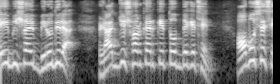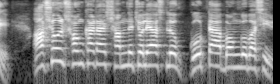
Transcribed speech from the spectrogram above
এই বিষয়ে বিরোধীরা রাজ্য সরকারকে তোপ দেখেছেন। অবশেষে আসল সংখ্যাটা সামনে চলে আসলো গোটা বঙ্গবাসীর।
